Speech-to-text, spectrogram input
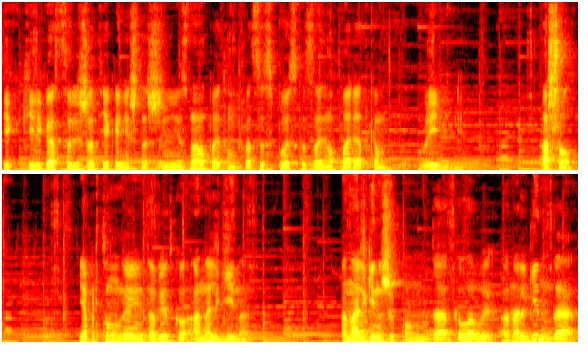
И какие лекарства лежат, я, конечно же, не знал, поэтому процесс поиска занял порядком времени. Нашел. Я протянул Лене таблетку анальгина. Анальгин же, по-моему, да, от головы. Анальгин, да,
